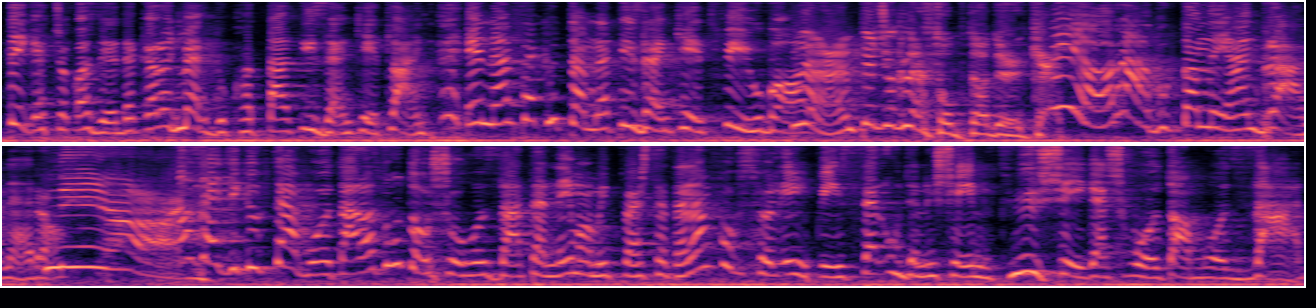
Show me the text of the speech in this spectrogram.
Téged csak az érdekel, hogy megdughattál 12 lányt. Én nem feküdtem le 12 fiúval. Nem, te csak leszoptad őket. Néha rábuktam néhány bránerra. Néhány! Az egyikük te voltál, az utolsó hozzátenném, amit persze te nem fogsz föl épésszel, ugyanis én hűséges voltam hozzád.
